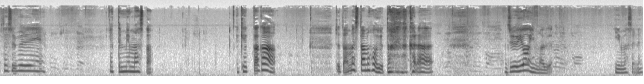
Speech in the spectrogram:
久しぶりにやってみました。結果がちょっとあんまり下の方言ったあれだから14位まで言いますね。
